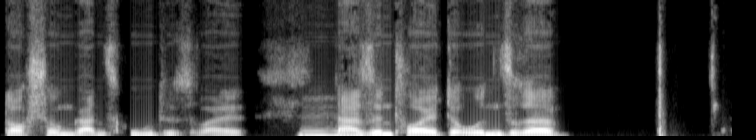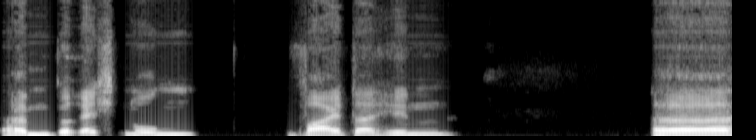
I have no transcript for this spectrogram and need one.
doch schon ganz gut ist, weil mhm. da sind heute unsere ähm, Berechnungen weiterhin äh,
